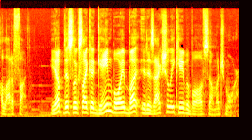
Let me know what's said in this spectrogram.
a lot of fun. Yep, this looks like a Game Boy, but it is actually capable of so much more.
